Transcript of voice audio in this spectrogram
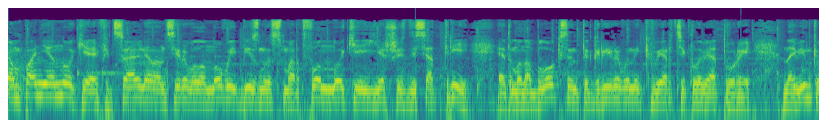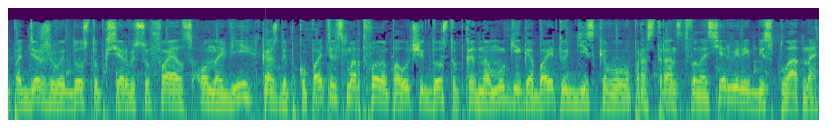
Компания Nokia официально анонсировала новый бизнес-смартфон Nokia E63. Это моноблок с интегрированной QWERTY-клавиатурой. Новинка поддерживает доступ к сервису Files on AV. Каждый покупатель смартфона получит доступ к одному гигабайту дискового пространства на сервере бесплатно.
